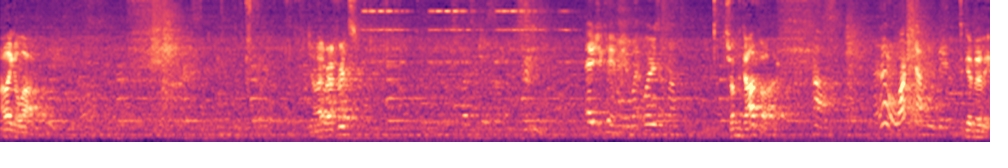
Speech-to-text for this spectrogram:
I like it a lot. Do you know that reference? Educate me. Where is it from? It's from The Godfather. Oh, I never watched that movie. It's a good movie.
